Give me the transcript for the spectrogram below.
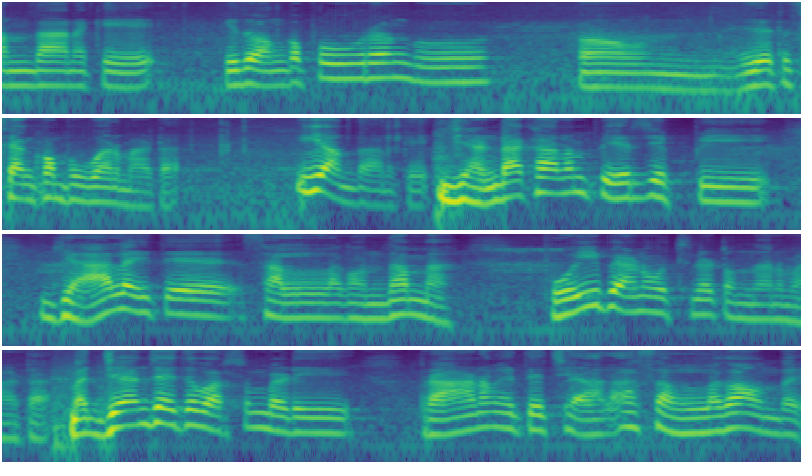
అందానికి. ఇది వంగ పువ్వు రంగు ఇదైతే శంఖం పువ్వు అనమాట ఈ అందానికి. ఎండాకాలం పేరు చెప్పి గ్యాలైతే చల్లగా ఉందమ్మా. పోయి పేణం వచ్చినట్టు ఉందన్నమాట. మధ్యాహ్నం అయితే వర్షం పడి ప్రాణం అయితే చాలా చల్లగా ఉంది.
